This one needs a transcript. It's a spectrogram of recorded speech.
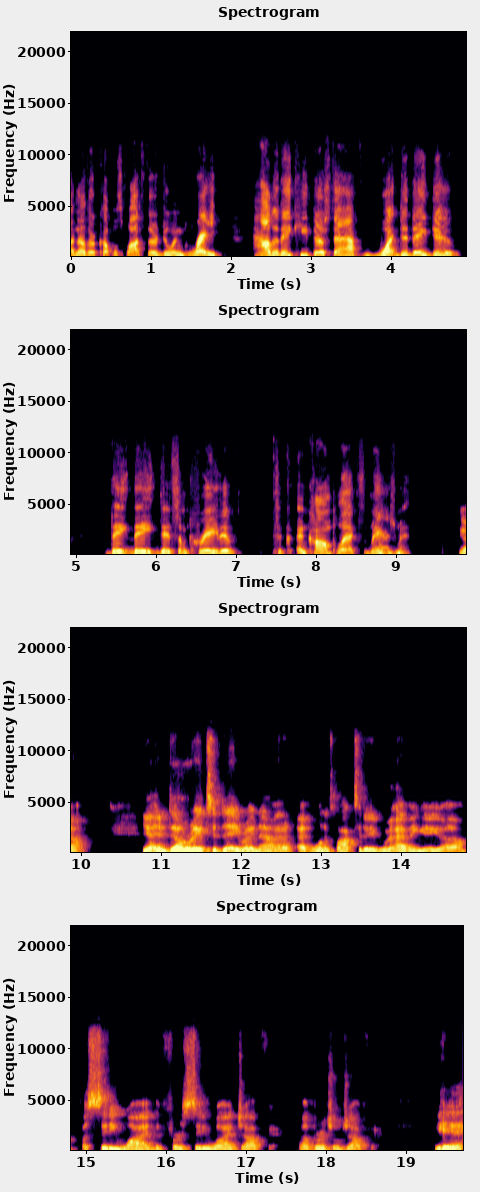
another couple spots that are doing great. How do they keep their staff? What did they do? They they did some creative to, and complex management. Yeah, yeah. In Delray today, right now at, at one o'clock today, we're having a uh, a citywide, the first citywide job fair, a virtual job fair. Yeah.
